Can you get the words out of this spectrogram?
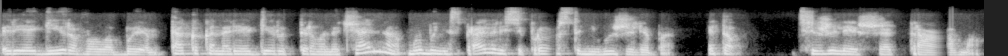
реагировала бы так, как она реагирует первоначально, мы бы не справились и просто не выжили бы. Это тяжелейшая травма.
